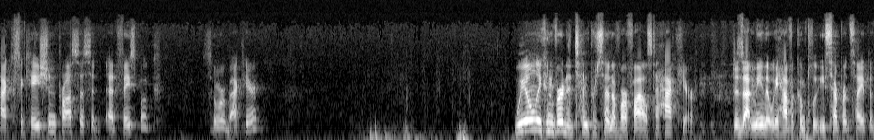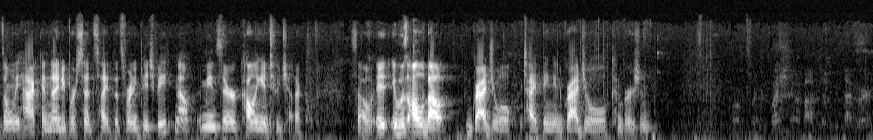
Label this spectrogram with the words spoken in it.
hackification process at, at Facebook, somewhere back here. We only converted 10% of our files to hack here. Does that mean that we have a completely separate site that's only hack and 90% site that's running PHP? No, it means they're calling into each other. So it, it was all about gradual typing and gradual conversion. Well, for the question about the divergence,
